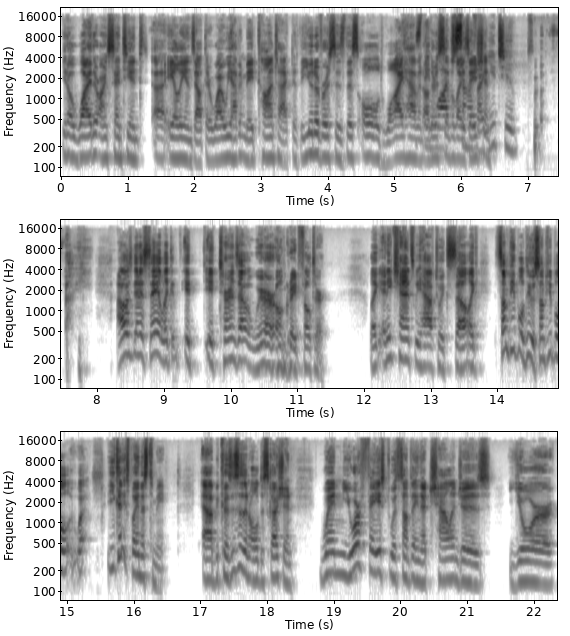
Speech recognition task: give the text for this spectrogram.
you know, why there aren't sentient uh, aliens out there, why we haven't made contact. If the universe is this old, why haven't other watch some of our civilizations? YouTube. I was gonna say, like, it, it turns out we're our own great filter. Like any chance we have to excel, like some people do. Some people, you can explain this to me uh, because this is an old discussion. When you're faced with something that challenges your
